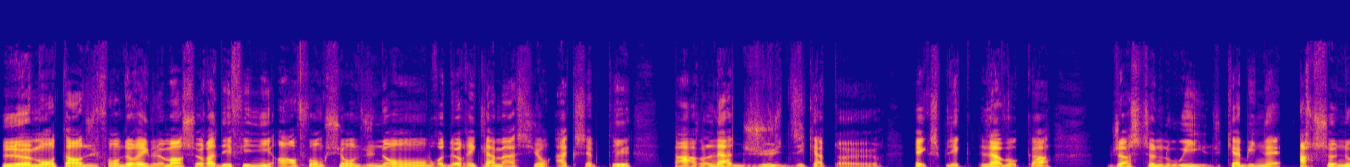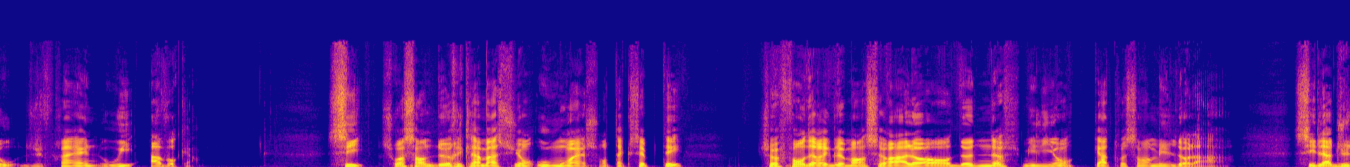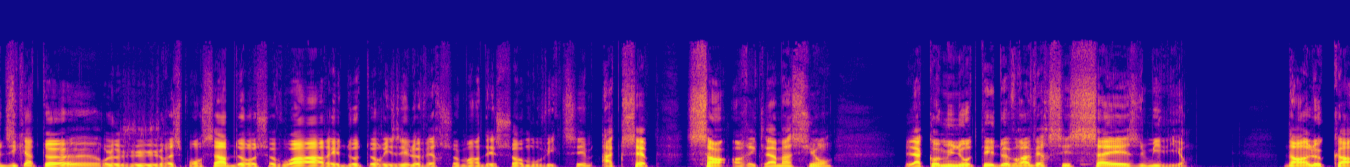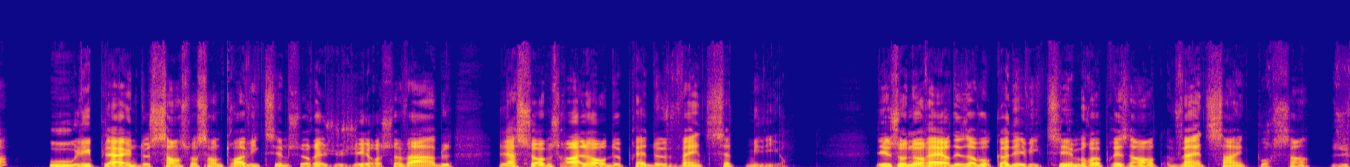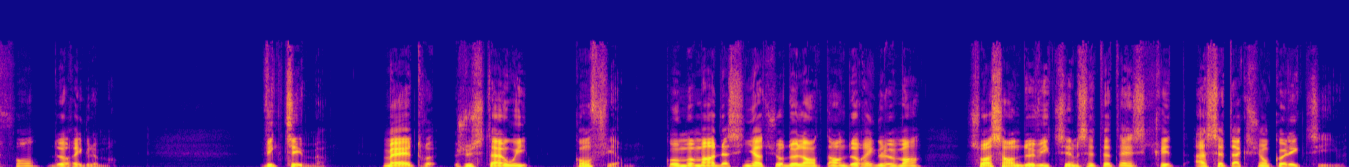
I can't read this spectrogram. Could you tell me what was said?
Le montant du fonds de règlement sera défini en fonction du nombre de réclamations acceptées par l'adjudicateur, explique l'avocat Justin Wee du cabinet Arsenault Dufresne Wee Avocat. Si 62 réclamations ou moins sont acceptées, ce fonds de règlement sera alors de 9 400 000 Si l'adjudicateur, le juge responsable de recevoir et d'autoriser le versement des sommes aux victimes, accepte sans réclamation, la communauté devra verser 16 millions. Dans le cas où les plaintes de 163 victimes seraient jugées recevables, la somme sera alors de près de 27 millions. Les honoraires des avocats des victimes représentent 25% du fonds de règlement. Victimes. Maître Justin Oui confirme qu'au moment de la signature de l'entente de règlement, 62 victimes s'étaient inscrites à cette action collective.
